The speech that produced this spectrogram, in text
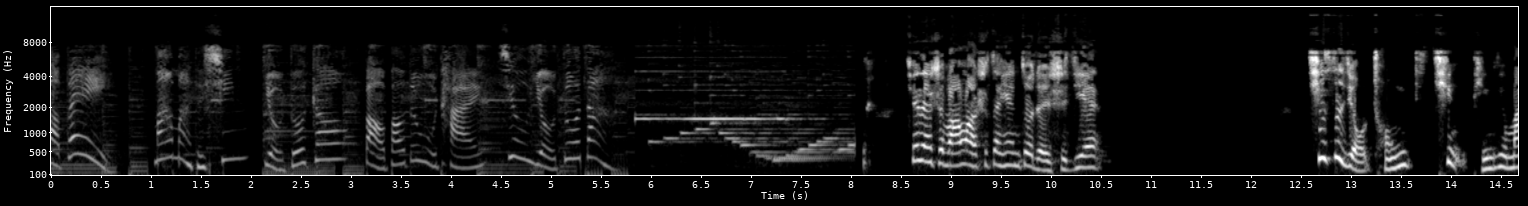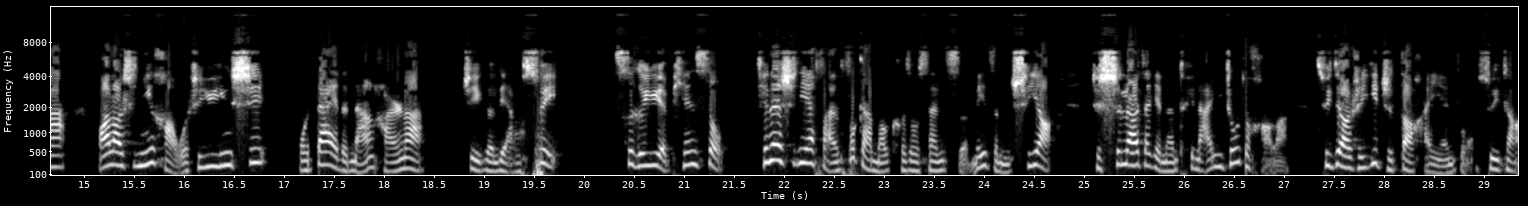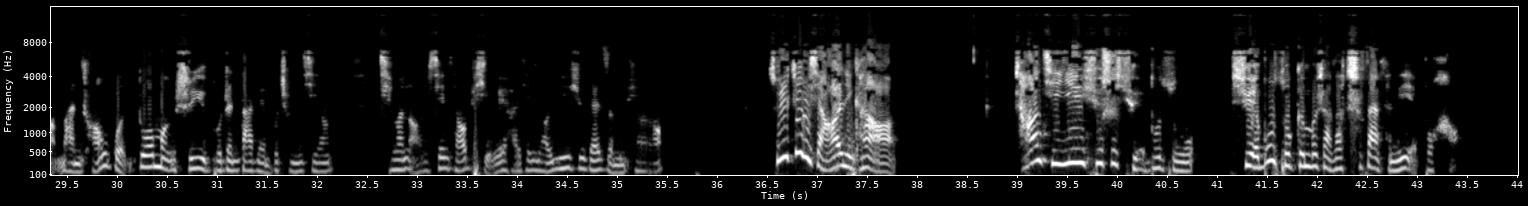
宝贝，妈妈的心有多高，宝宝的舞台就有多大。现在是王老师在线坐诊时间，七四九重庆婷婷妈，王老师你好，我是育婴师，我带的男孩呢，这个两岁四个月偏瘦，前段时间反复感冒咳嗽三次，没怎么吃药，这食疗加简单推拿一周就好了。睡觉时一直盗汗严重，睡觉满床滚，多梦，食欲不振，大便不成形。请问老师，先调脾胃还是先调阴虚？该怎么调？所以这个小孩，你看啊，长期阴虚是血不足，血不足跟不上，他吃饭肯定也不好，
